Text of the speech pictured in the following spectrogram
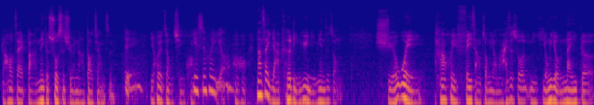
然后再把那个硕士学位拿到，这样子。对，也会有这种情况。也是会有。哦，那在牙科领域里面，这种学位它会非常重要吗？还是说你拥有那一个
